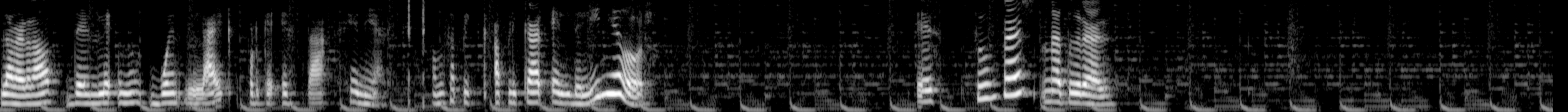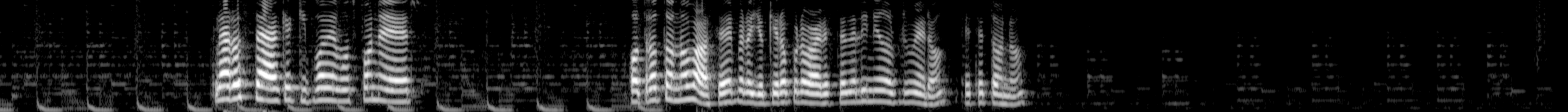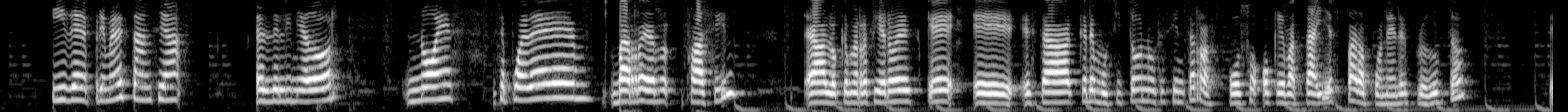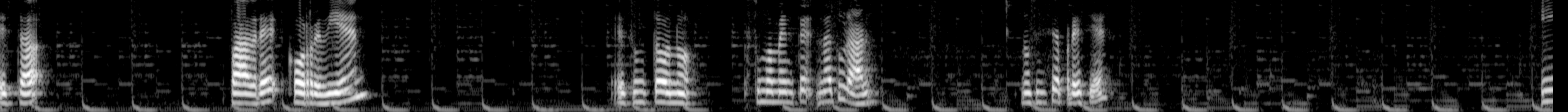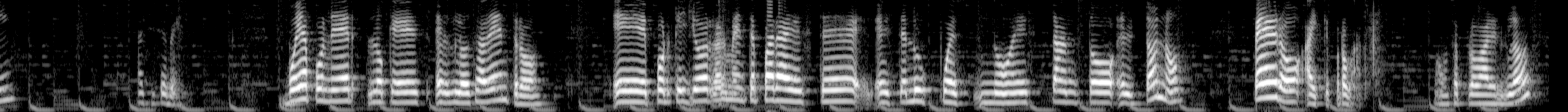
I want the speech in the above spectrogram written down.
la verdad denle un buen like porque está genial. Vamos a aplicar el delineador. Es súper natural. Claro está que aquí podemos poner otro tono base, pero yo quiero probar este delineador primero, este tono. Y de primera instancia, el delineador no es, se puede barrer fácil. A lo que me refiero es que eh, está cremosito, no se siente rasposo o que batalles para poner el producto. Está padre, corre bien. Es un tono sumamente natural. No sé si se aprecie. Y así se ve. Voy a poner lo que es el gloss adentro. Eh, porque yo realmente para este, este look pues no es tanto el tono. Pero hay que probarlo. Vamos a probar el gloss.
